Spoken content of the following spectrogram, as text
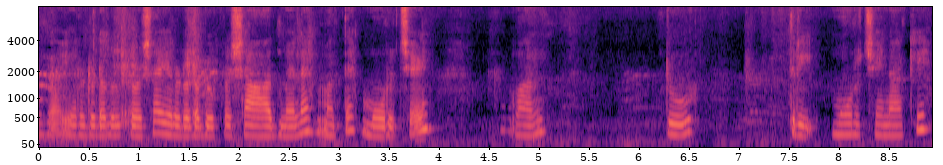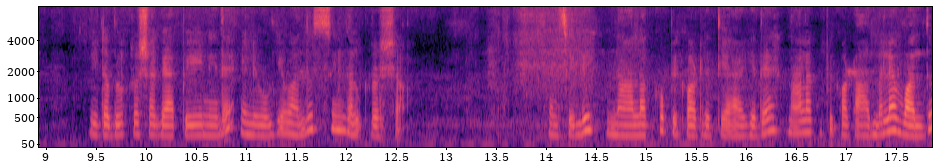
ಈಗ ಎರಡು ಡಬಲ್ ಕ್ರೋಶ, ಎರಡು ಡಬಲ್ ಕ್ರೋಶ ಆದಮೇಲೆ ಮತ್ತೆ ಮೂರು ಚೈನ್. One, two, three. ಮೂರು ಚೈನ್ ಹಾಕಿ ಈ ಡಬಲ್ ಕ್ರೋಶ ಗ್ಯಾಪ್ ಏನಿದೆ, ಇಲ್ಲಿ ಹೋಗಿ ಒಂದು ಸಿಂಗಲ್ ಕ್ರೋಶ. ಫ್ರೆಂಡ್ಸ್ ಇಲ್ಲಿ ನಾಲ್ಕು ಪಿಕಾಟ್ ರೀತಿ ಆಗಿದೆ. ನಾಲ್ಕು ಪಿಕಾಟ್ ಆದಮೇಲೆ ಒಂದು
